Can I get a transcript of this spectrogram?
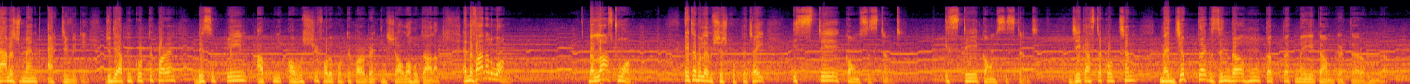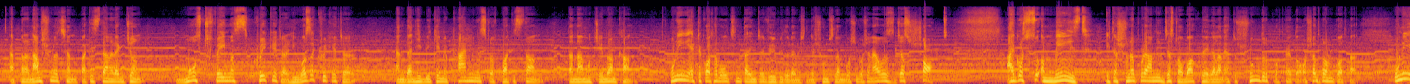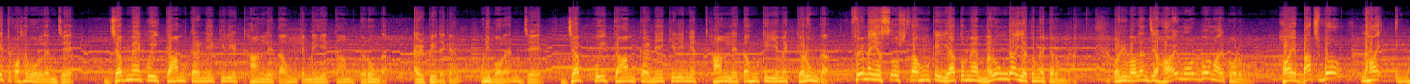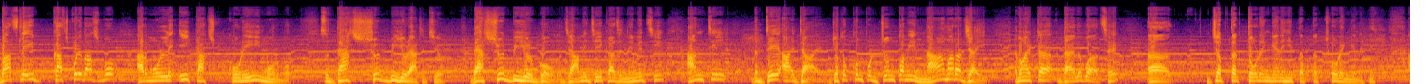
management activity. যদি আপনি করতে পারেন discipline আপনি অবশ্যই follow করতে পারবেন ইনশাআল্লাহ তাআলা and the final one the last one এটা বলে আমি শেষ করতে চাই স্টে কনসিস্টেন্ট স্টে কনসিস্টেंट যে কাজটা করছেন मैं जब तक जिंदा हूं तब तक मैं ये काम करता रहूंगा আপনারা নাম শুনেছেন পাকিস্তানের একজন most famous cricketer he was a cricketer and then he became a prime minister of Pakistan তার নাম হচ্ছে ইমরান খান উনি একটা কথা বলছেন তার ইন্টারভিউর ভিতরে আমি সেটাকে শুনছিলাম বসে বসে I was just shocked I got so amazed এটা শোনার পরে আমি জাস্ট অবাক হয়ে গেলাম এত সুন্দর কথা এত অসাধারণ কথা উনি একটা কথা বললেন যে जब मैं कोई काम करने के लिए ठान लेता हूं कि मैं ये काम करूंगा आई रिपीट अगेन उन्हीं बोलें जे जब कोई काम करने के लिए मैं ठान लेता हूं कि ये मैं करूंगा फिर मैं ये सोचता हूं कि या तो मैं मरूंगा या तो मैं करूंगा উনি বলেন যে হয় মরবো নয় করব হয় বাঁচবো না হয় বাঁচলে এই কাজ করে বাঁচবো আর মরলে এই কাজ করেই মরবো so that should be your attitude that should be your goal যে আমি যেই কাজে নেমেছি until the day I die যতক্ষণ পর্যন্ত আমি না মারা যাই, এবং একটা ডায়লগও আছে জব তক তোড়েঙ্গে নেহি, তব তক ছোড়েঙ্গে নেহি।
